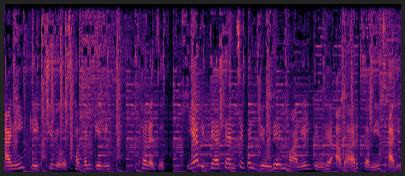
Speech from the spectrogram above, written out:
आणि केकची व्यवस्था पण केली. खरंच या विद्यार्थ्यांचे पण जेवढे मानेल तेवढे आभार कमीच आहेत.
